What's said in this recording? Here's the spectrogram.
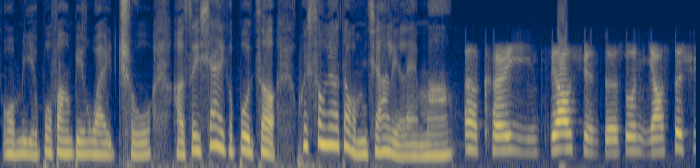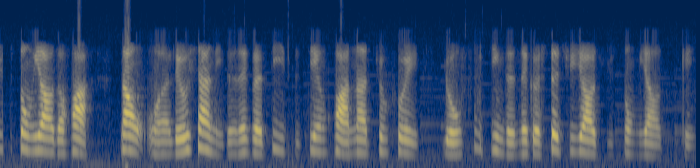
我们也不方便外出，好，所以下一个步骤会送药到我们家里来吗？呃，可以，你只要选择说你要社区送药的话，那我留下你的那个地址电话，那就会由附近的那个社区药局送药给你。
